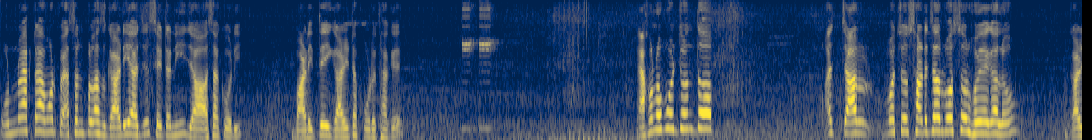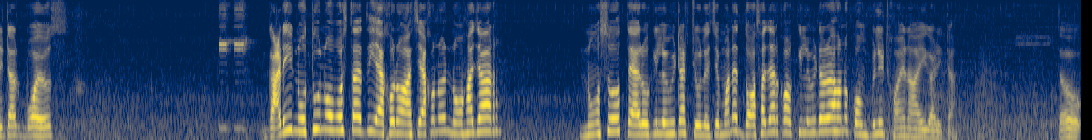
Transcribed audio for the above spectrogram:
অন্য একটা আমার প্যাশন প্লাস গাড়ি আছে, সেটা নিয়ে যাওয়া আসা করি। বাড়িতেই গাড়িটা পড়ে থাকে। এখনও পর্যন্ত আজ চার বছর, সাড়ে চার বছর হয়ে গেল গাড়িটার বয়স। গাড়ি নতুন অবস্থাতেই এখনও আছে। এখনও ন হাজার নশো তেরো কিলোমিটার চলেছে মানে দশ হাজার কিলোমিটারও এখনও কমপ্লিট হয় না এই গাড়িটা। তো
